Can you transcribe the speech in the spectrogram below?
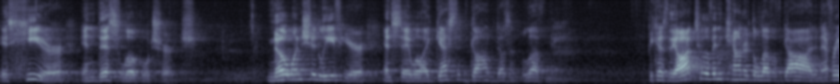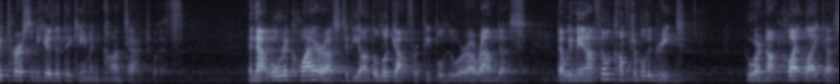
is here in this local church. No one should leave here and say, Well, I guess that God doesn't love me. Because they ought to have encountered the love of God in every person here that they came in contact with. And that will require us to be on the lookout for people who are around us that we may not feel comfortable to greet, who are not quite like us,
